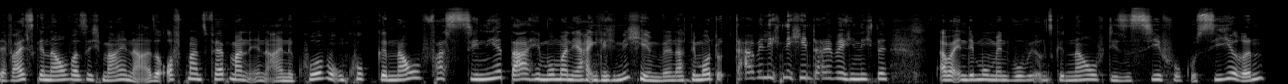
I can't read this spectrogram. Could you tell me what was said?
der weiß genau, was ich meine. Also oftmals fährt man in eine Kurve und guckt genau fasziniert dahin, wo man ja eigentlich nicht hin will, nach dem Motto, da will ich nicht hin, da will ich nicht hin. Aber in dem Moment, wo wir uns genau auf dieses Ziel fokussieren,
